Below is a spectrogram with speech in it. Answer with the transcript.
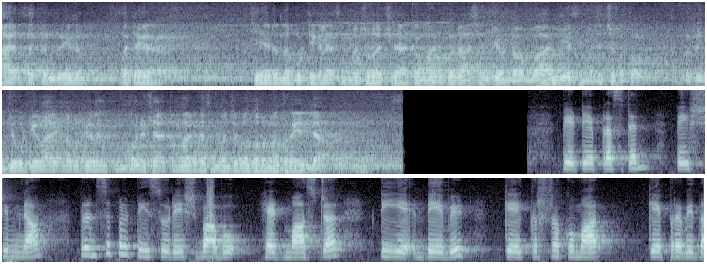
ഹയർ സെക്കൻഡറിയിലും മറ്റേ ചേരുന്ന കുട്ടികളെ സംബന്ധിച്ചുള്ള രക്ഷിതാക്കന്മാർക്ക് ഒരു ആശങ്കയുണ്ടാവും ഭാവിയെ സംബന്ധിച്ചിടത്തോളം. പിഞ്ചു കുട്ടികളായിട്ടുള്ള കുട്ടികളെ രക്ഷിതാക്കന്മാരെ സംബന്ധിച്ചിടത്തോളം അത്രയില്ല. P. T. A president P. Shimna principal P. Suresh Babu head master T. A. David K. Krishnakumar K Pravitha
